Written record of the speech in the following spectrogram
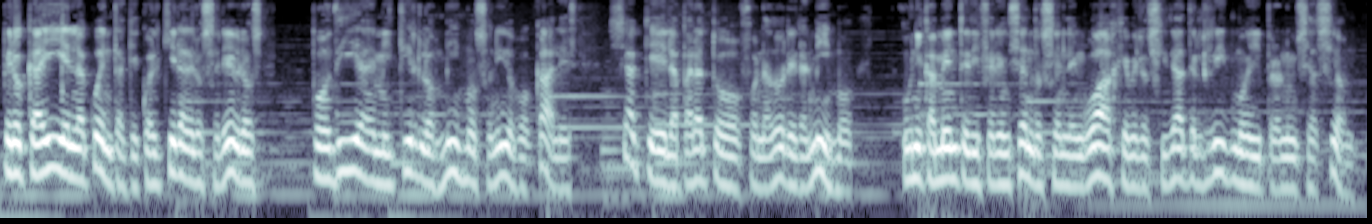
pero caí en la cuenta que cualquiera de los cerebros podía emitir los mismos sonidos vocales, ya que el aparato fonador era el mismo, únicamente diferenciándose en lenguaje, velocidad, ritmo y pronunciación.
